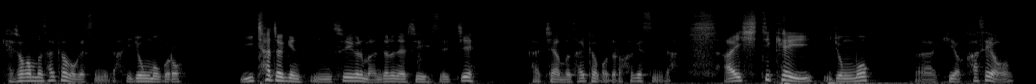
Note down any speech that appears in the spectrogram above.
계속 한번 살펴보겠습니다. 이 종목으로 2차적인 음, 수익을 만들어낼 수 있을지 같이 한번 살펴보도록 하겠습니다. ICTK 이 종목 아, 기억하세요.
